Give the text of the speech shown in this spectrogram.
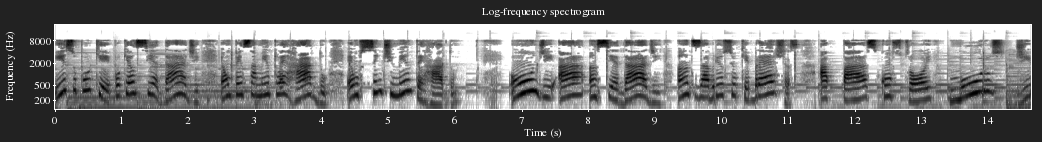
Isso por quê? Porque a ansiedade é um pensamento errado, é um sentimento errado. Onde há ansiedade, antes abriu-se o que? Brechas. A paz constrói muros de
